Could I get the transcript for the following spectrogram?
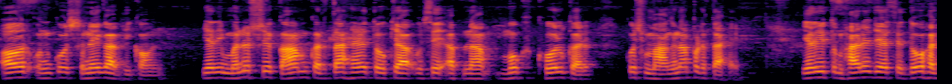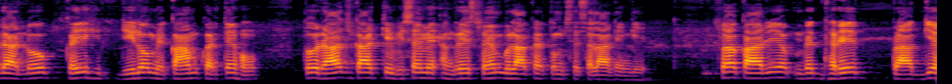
और उनको सुनेगा भी कौन? यदि मनुष्य काम करता है तो क्या उसे अपना मुख खोलकर कुछ मांगना पड़ता है? यदि तुम्हारे जैसे दो हज़ार लोग कई जिलों में काम करते हों तो राजकाज के विषय में अंग्रेज़ स्वयं बुलाकर तुमसे सलाह लेंगे। स्वकार्य मृद्धरे प्राज्ञ।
